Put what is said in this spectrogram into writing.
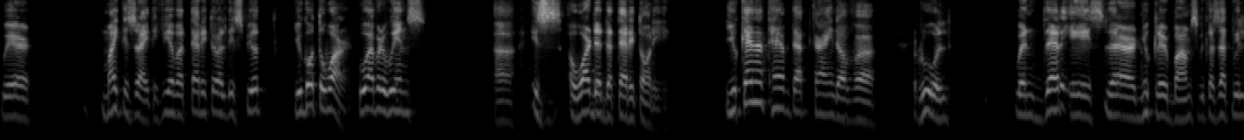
where might is right. If you have a territorial dispute, you go to war. Whoever wins uh, is awarded the territory. You cannot have that kind of uh, rule when there is there are nuclear bombs because that will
